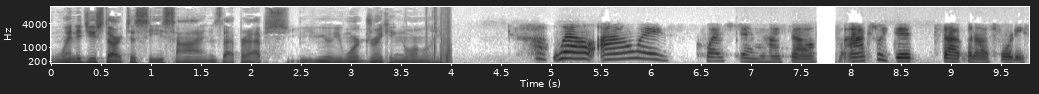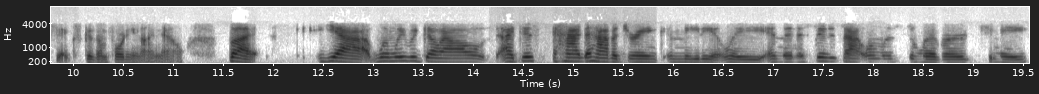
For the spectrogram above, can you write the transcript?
When did you start to see signs that perhaps you, you weren't drinking normally? Well, I always questioned myself. I actually did stop when I was 46 because I'm 49 now. But yeah, when we would go out, I just had to have a drink immediately. And then as soon as that one was delivered to me,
